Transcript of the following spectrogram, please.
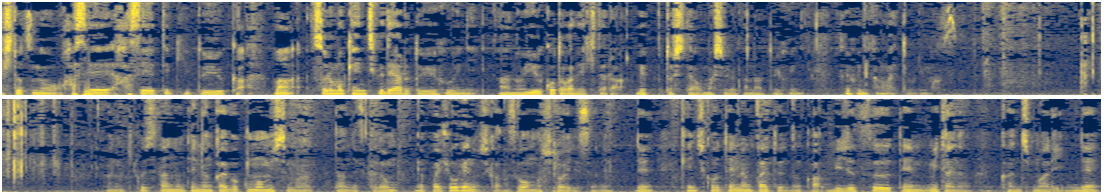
一つの派生派生的というかまあそれも建築であるというふうにあの言うことができたら別府としては面白いかなというふうにそういうふうに考えております。あの菊池さんの展覧会僕も見せてもらったんですけどやっぱり表現の仕方すごい面白いですよねで建築の展覧会というなんか美術展みたいな感じもありで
